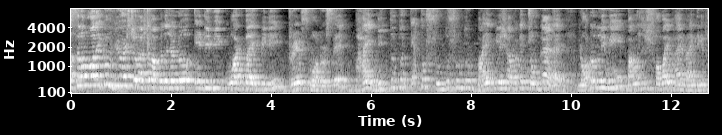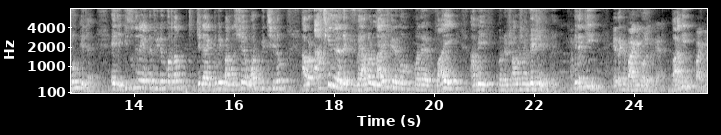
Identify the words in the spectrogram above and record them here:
আসসালামু আলাইকুম ভিউয়ার্স চলে আসলাম আপনাদের জন্য ATV quad bike BD braves মোটরসে ভাই নিত্য নতুন এত সুন্দর সুন্দর বাইক নিয়ে এসে আমাকে চমকায় দেয়। নট অনলি মি বাংলাদেশের সবাই ভাইয়ের বাইক দেখে চমকে যায়। এই যে কিছুদিন আগে একটা ভিডিও করলাম যেটা একদমই বাংলাদেশে ওয়ান পিচ ছিল। আবার আজকে যেটা দেখতেছি ভাই আমার লাইফে এরকম মানে বাইক আমি মানে সামনাসামনি দেখিনি ভাই। এটা কি? এটাকে বাগি বলে বাগি বাগি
